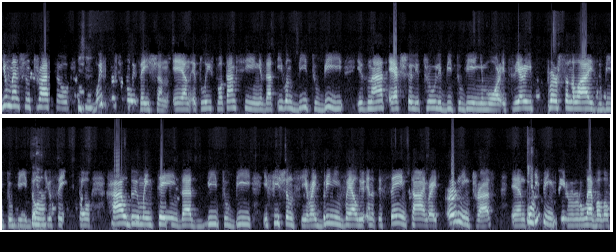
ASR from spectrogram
You mentioned trust. So mm-hmm. with personalization, and at least what I'm seeing is that even B2B is not actually truly B2B anymore. It's very personalized B2B, don't yeah. you think? So how do you maintain that B2B efficiency, right? Bringing value and at the same time, right, earning trust and yeah. keeping the level of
